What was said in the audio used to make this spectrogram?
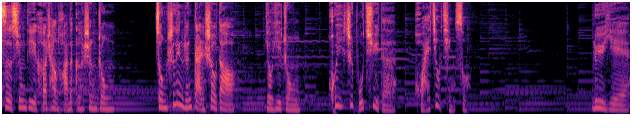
四兄弟合唱团的歌声中，总是令人感受到有一种挥之不去的怀旧情愫。绿野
